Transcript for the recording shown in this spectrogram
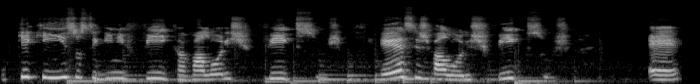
o que, que isso significa, valores fixos? Esses valores fixos é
